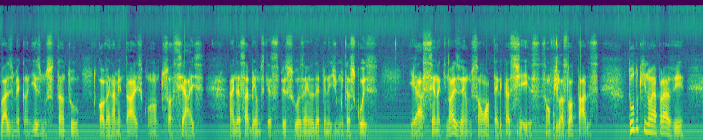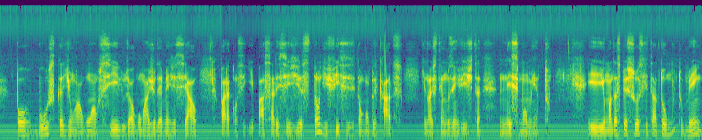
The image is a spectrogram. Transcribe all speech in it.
vários mecanismos, tanto governamentais quanto sociais, ainda sabemos que essas pessoas ainda dependem de muitas coisas e a cena que nós vemos são lotéricas cheias, são filas lotadas. Tudo que não é para ver por busca de um, algum auxílio, de alguma ajuda emergencial para conseguir passar esses dias tão difíceis e tão complicados que nós temos em vista nesse momento. E uma das pessoas que tratou muito bem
